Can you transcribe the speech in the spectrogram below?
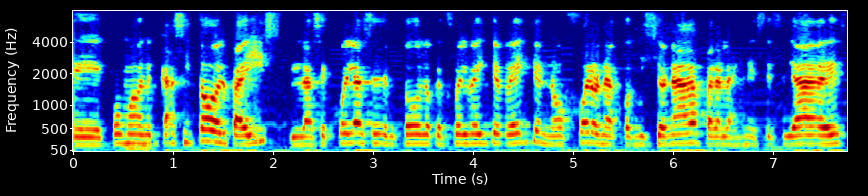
Eh, como en casi todo el país, las escuelas en todo lo que fue el 2020 no fueron acondicionadas para las necesidades,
